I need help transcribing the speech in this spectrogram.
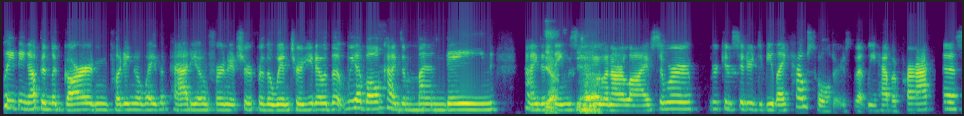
cleaning up in the garden, putting away the patio furniture for the winter. You know that we have all kinds of mundane kind of yeah. things to yeah. do in our lives. So we're we're considered to be like householders that we have a practice,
